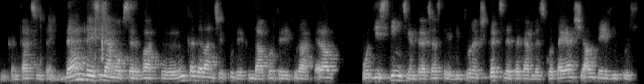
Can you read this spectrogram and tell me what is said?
încântați suntem. De ani de zile am observat, încă de la început, de când a apărut editura Herald, o distinție între această editură și cărțile pe care le scotea ea și alte edituri.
